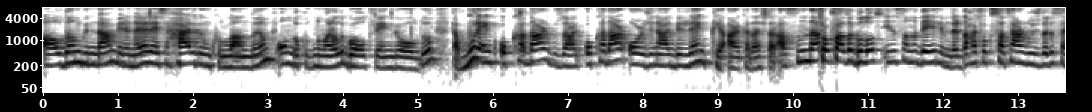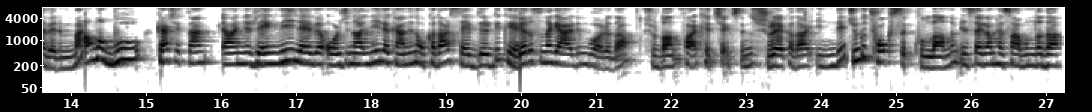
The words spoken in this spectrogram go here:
aldığım günden beri neredeyse her gün kullandığım 19 numaralı gold rengi oldu. Ya bu renk o kadar güzel, o kadar orijinal bir renk ki arkadaşlar. Aslında çok fazla gloss insanı değilimdir. Daha çok saten rujları severim ben. Ama bu gerçekten yani rengiyle ve orijinalliğiyle kendini o kadar sevdirdi ki. Yarısına geldim bu arada. Şuradan fark edeceksiniz. Şuraya kadar indi. Çünkü çok sık kullandım. Instagram hesabımda da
